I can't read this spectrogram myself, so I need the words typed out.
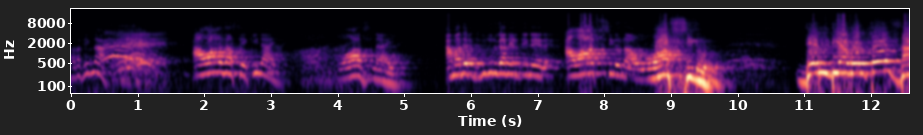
কথা ঠিক না? আওয়াজ আছে, কি নাই? ওয়াজ নাই। আমাদের বুজুর্গানের দিনের আওয়াজ ছিল না, ওয়াজ ছিল। দেল দিয়া বলতো, যা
